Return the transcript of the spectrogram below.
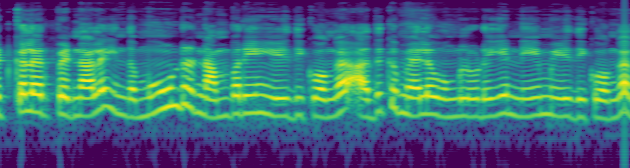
ரெட் கலர் பெண்ணால் இந்த மூன்று நம்பரையும் எழுதிக்கோங்க. அதுக்கு மேலே உங்களுடைய நேம் எழுதிக்கோங்க.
